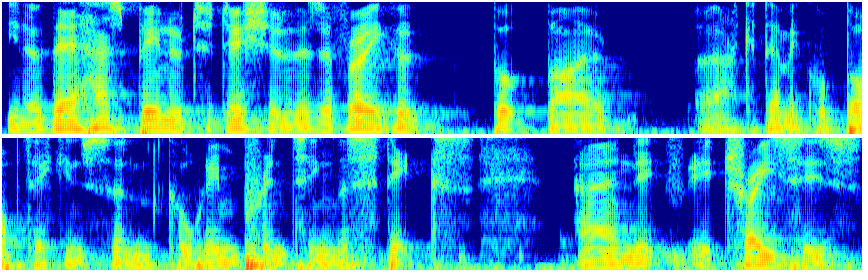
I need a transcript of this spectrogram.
you know, there has been a tradition. There's a very good book by an academic called Bob Dickinson called Imprinting the Sticks, and it, it traces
